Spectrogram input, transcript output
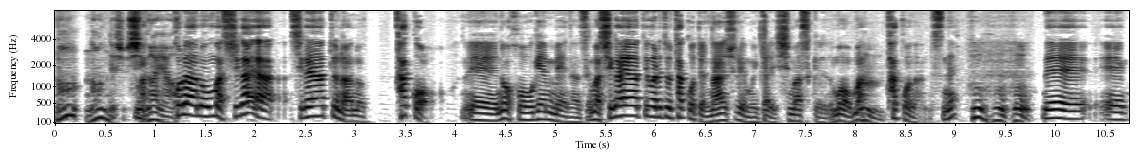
なんなんでしょう？しがや、まあ、これはあのまあしがやしがやっていうのはあのタコえー、の方言名なんですが、まあ、シガヤと言われてるタコって何種類もいたりしますけれども、まあ、タコなんですね。で、え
